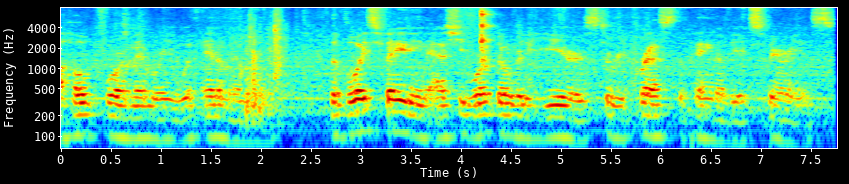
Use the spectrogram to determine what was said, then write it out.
a hope for a memory within a memory the voice fading as she worked over the years to repress the pain of the experience,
